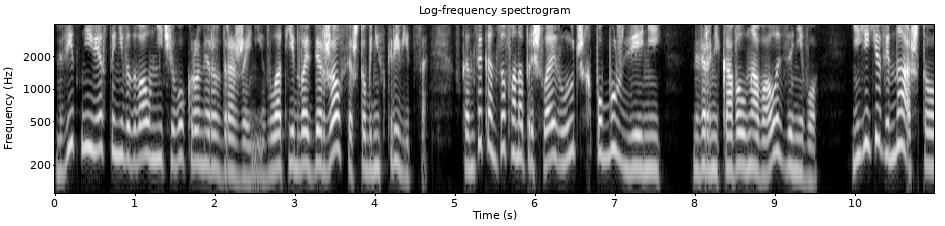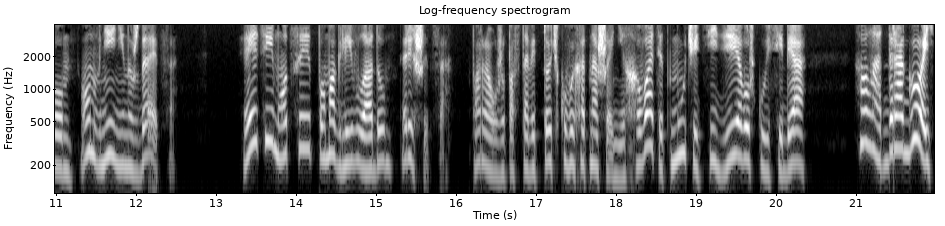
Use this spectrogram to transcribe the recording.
Вид невесты не вызывал ничего, кроме раздражения. Влад едва сдержался, чтобы не скривиться. В конце концов, она пришла из лучших побуждений. Наверняка волновалась за него. Не ее вина, что он в ней не нуждается. Эти эмоции помогли Владу решиться. Пора уже поставить точку в их отношениях. Хватит мучить и девушку, и себя. «Влад, дорогой,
